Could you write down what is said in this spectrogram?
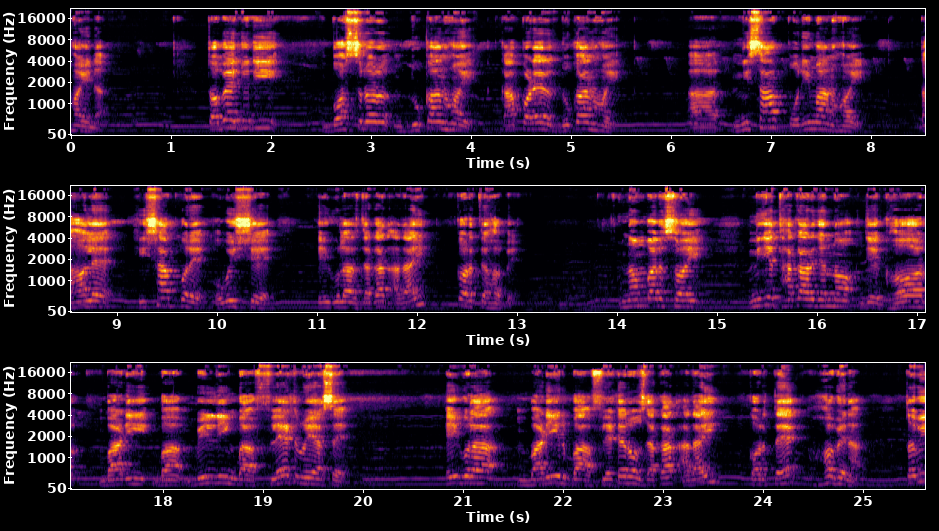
হয় না। তবে যদি বস্ত্রর দোকান হয়, কাপড়ের দোকান হয়, আর নিসাব পরিমাণ হয়, তাহলে হিসাব করে অবশ্যই এগুলার জাকাত আদায় করতে হবে। নম্বর ছয়, নিজে থাকার জন্য যে ঘর, বাড়ি বা বিল্ডিং বা ফ্ল্যাট রয়েছে, এইগুলা বাড়ির বা ফ্ল্যাটেরও জাকাত আদায় করতে হবে না। তবে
